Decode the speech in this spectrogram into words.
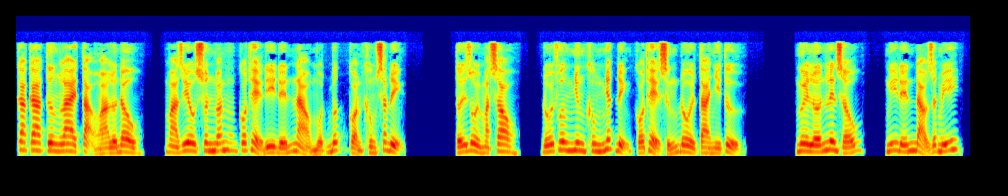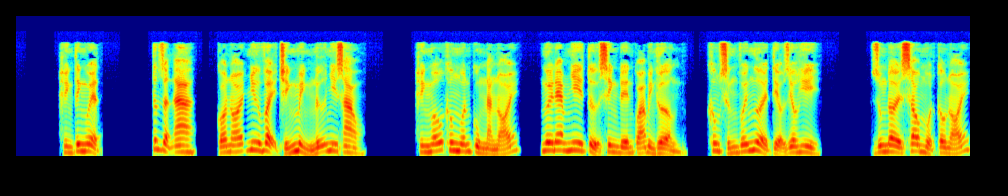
ca ca tương lai tạo hóa lớn đâu, mà diêu xuân đoán có thể đi đến nào một bước còn không xác định. Tới rồi mặt sau, đối phương nhưng không nhất định có thể xứng đôi ta nhi tử. Người lớn lên xấu, nghĩ đến đảo rất mỹ. Hình tinh nguyệt. Tức giận a, có nói như vậy chính mình nữ nhi sao? Hình mẫu không muốn cùng nàng nói, người đem nhi tử sinh đến quá bình thường, không xứng với người tiểu diêu hy. Dùng đời sau một câu nói,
